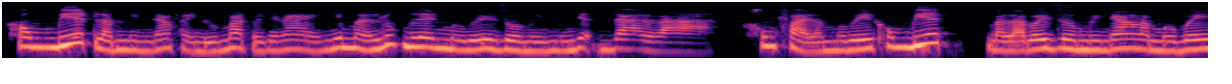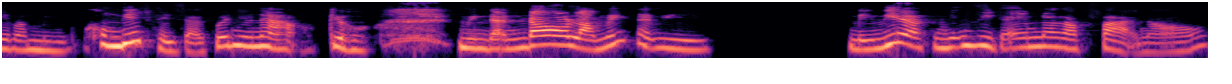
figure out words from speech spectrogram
không biết là mình đang phải đối mặt với cái này. Nhưng mà lúc lên MB rồi mình mới nhận ra là không phải là MB không biết, mà là bây giờ mình đang làm MB và mình cũng không biết phải giải quyết như nào. Kiểu, mình đắn đo lắm ấy, tại vì mình biết là những gì các em đang gặp phải nó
